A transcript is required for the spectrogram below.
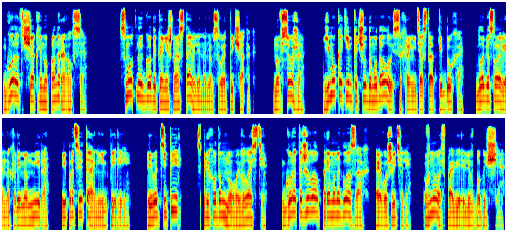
город Чаклину понравился. Смутные годы, конечно, оставили на нем свой отпечаток, но все же ему каким-то чудом удалось сохранить остатки духа благословенных времен мира и процветания империи. И вот теперь, с приходом новой власти, город оживал прямо на глазах, а его жители вновь поверили в будущее.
